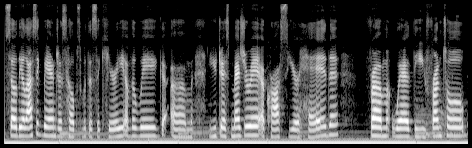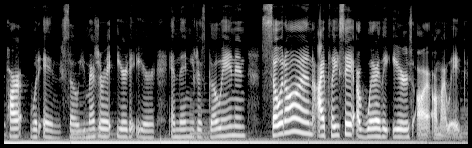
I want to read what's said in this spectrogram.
so the elastic band just helps with the security of the wig um, you just measure it across your head from where the frontal part would end. So you measure it ear to ear and then you just go in and sew it on. I place it where the ears are on my wig.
